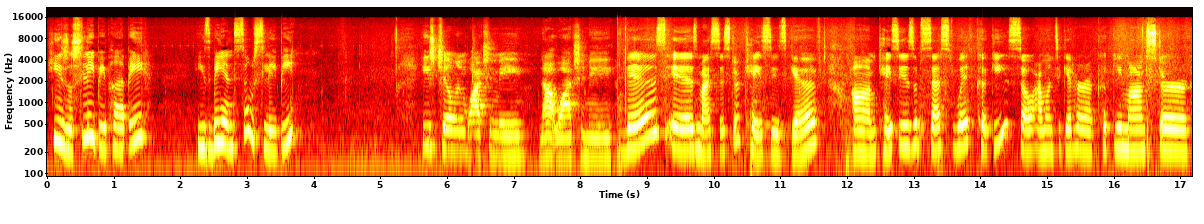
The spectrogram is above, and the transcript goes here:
he's a sleepy puppy. He's being so sleepy. He's chilling, watching me, not watching me. This is my sister Casey's gift. Um, Casey is obsessed with cookies, so I want to get her a Cookie Monster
